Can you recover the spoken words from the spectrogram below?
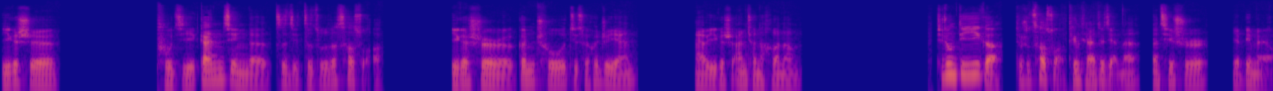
一个是普及干净的自给自足的厕所；一个是根除脊髓灰质炎；还有一个是安全的核能。其中第一个就是厕所，听起来最简单，但其实也并没有。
